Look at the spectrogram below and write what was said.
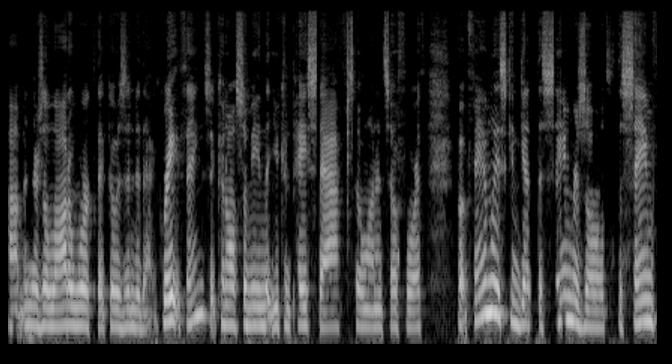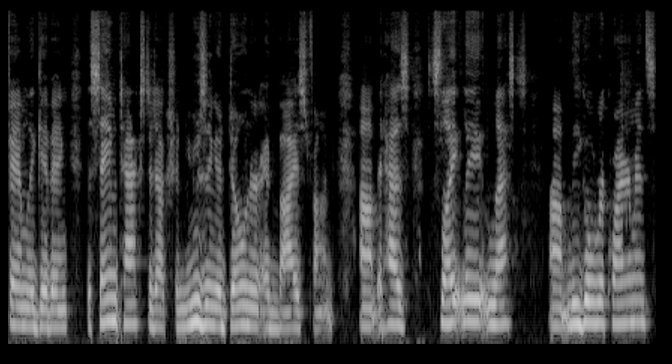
Um, and there's a lot of work that goes into that. Great things. It can also mean that you can pay staff, so on and so forth. But families can get the same results, the same family giving, the same tax deduction using a donor advised fund. Um, it has slightly less um, legal requirements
